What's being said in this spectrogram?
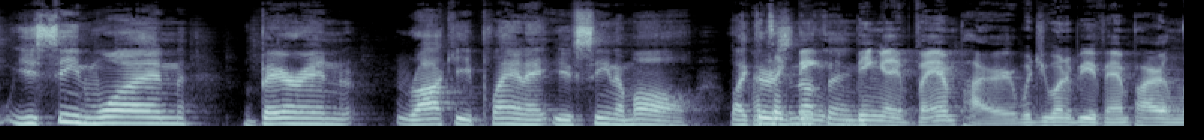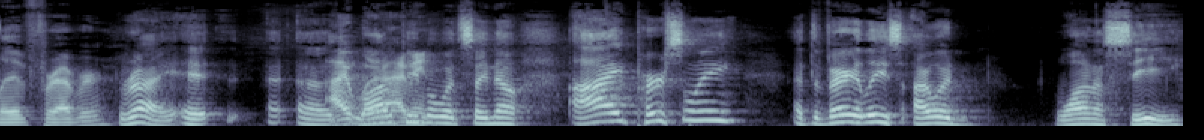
you've seen one barren, rocky planet. You've seen them all. Like It's there's like nothing. being, being a vampire. Would you want to be a vampire and live forever? Right. It, uh, I a would. lot of I people mean- would say no. I personally, at the very least, I would want to see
